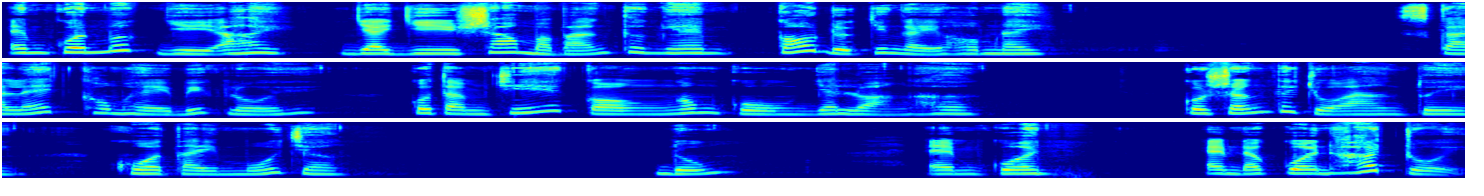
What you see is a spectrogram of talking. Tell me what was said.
Em quên mất vì ai và vì sao mà bản thân em có được như ngày hôm nay? Scarlett không hề biết lỗi. Cô thậm chí còn ngông cuồng và loạn hơn. Cô sấn tới chỗ An Tuyền, khua tay múa chân. Đúng, em quên. Em đã quên hết rồi.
